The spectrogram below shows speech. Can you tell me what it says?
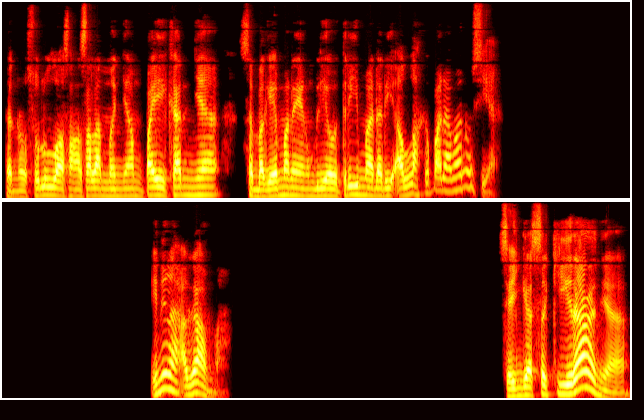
dan Rasulullah SAW menyampaikannya sebagaimana yang beliau terima dari Allah kepada manusia. Inilah agama. Sehingga sekiranya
